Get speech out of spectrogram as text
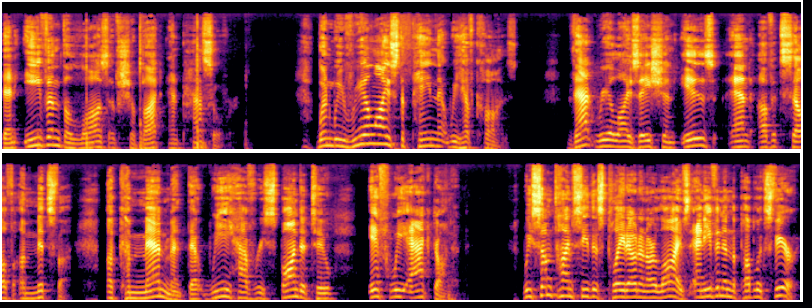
than even the laws of Shabbat and Passover. When we realize the pain that we have caused, that realization is and of itself a mitzvah, a commandment that we have responded to if we act on it. We sometimes see this played out in our lives and even in the public sphere.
